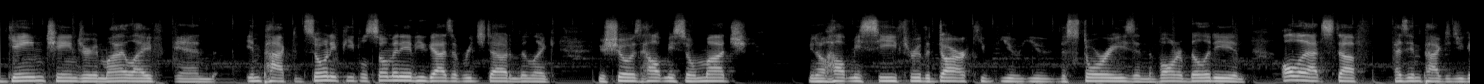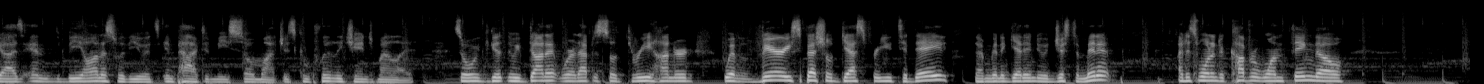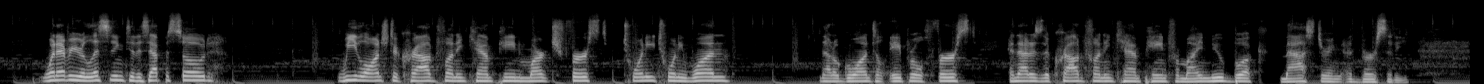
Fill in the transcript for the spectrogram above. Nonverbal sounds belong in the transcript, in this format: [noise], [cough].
game changer in my life and impacted so many people. So many of you guys have reached out and been like, your show has helped me so much. You know, helped me see through the dark. You, you, you, the stories and the vulnerability and all of that stuff has impacted you guys. And to be honest with you, it's impacted me so much. It's completely changed my life. So we've get, we've done it. We're at episode 300. We have a very special guest for you today that I'm going to get into in just a minute. I just wanted to cover one thing though. Whenever you're listening to this episode, we launched a crowdfunding campaign March 1st, 2021. That'll go on till April 1st. And that is the crowdfunding campaign for my new book, Mastering Adversity.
